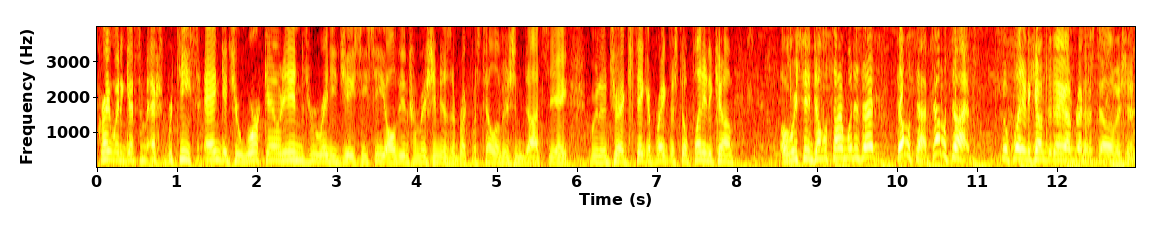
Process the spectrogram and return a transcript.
great way to get some expertise and get your workout in through Rady JCC. All the information is at breakfasttelevision.ca. We're going to take a break. There's still plenty to come. Oh, we're saying double time. What is that? Double time. Double time. Still plenty to come today on Breakfast Television.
